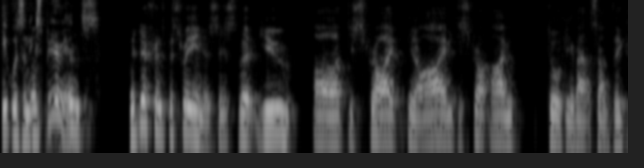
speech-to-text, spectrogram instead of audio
It was an experience. The difference between us is that you are describe. You know, I'm describe. I'm talking about something.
